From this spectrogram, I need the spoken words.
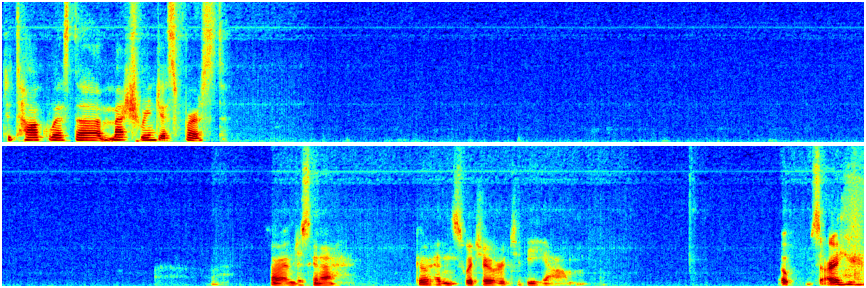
to talk with the match ranges first. All right, I'm just gonna go ahead and switch over to the, um, oh, sorry.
